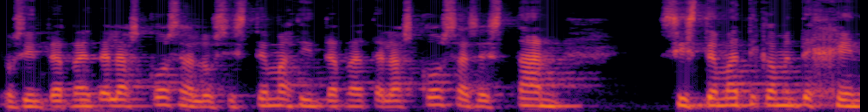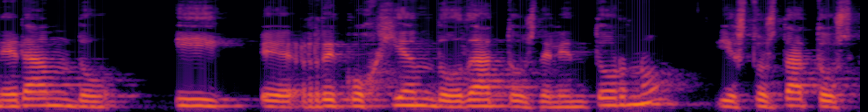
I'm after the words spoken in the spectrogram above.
Los Internet de las Cosas, los sistemas de Internet de las Cosas están sistemáticamente generando y eh, recogiendo datos del entorno y estos datos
